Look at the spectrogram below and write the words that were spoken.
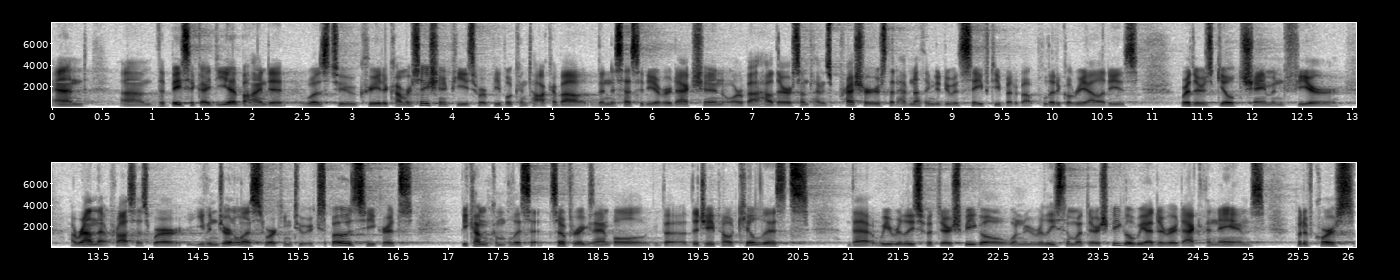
And um, the basic idea behind it was to create a conversation piece where people can talk about the necessity of redaction or about how there are sometimes pressures that have nothing to do with safety but about political realities, where there's guilt, shame, and fear around that process, where even journalists working to expose secrets become complicit. So for example, the, the JPEL kill lists, that we released with Der Spiegel, when we released them with Der Spiegel, we had to redact the names. But of course,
